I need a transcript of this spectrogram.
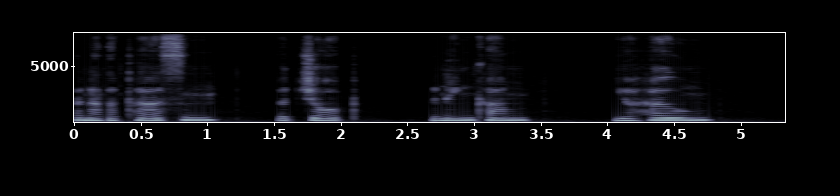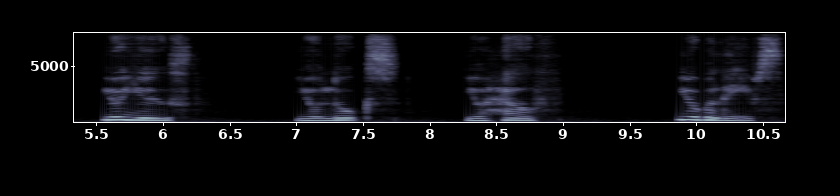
another person, a job, an income, your home, your youth, your looks, your health, your beliefs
